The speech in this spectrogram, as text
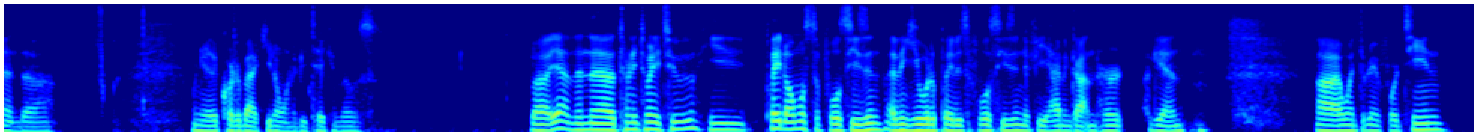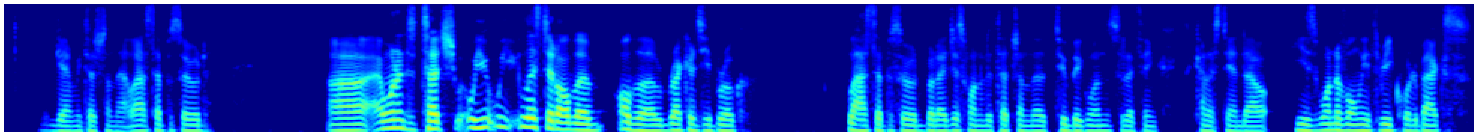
and uh, when you're the quarterback, you don't want to be taking those. But yeah, and then uh, 2022, he played almost a full season. I think he would have played his full season if he hadn't gotten hurt again. Uh, I went three and 14. Again, we touched on that last episode. Uh, I wanted to touch. We we listed all the all the records he broke last episode, but I just wanted to touch on the two big ones that I think kind of stand out. He's one of only three quarterbacks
